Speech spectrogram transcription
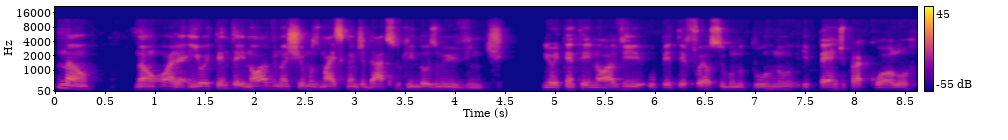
Não, não, olha, em 89 nós tínhamos mais candidatos do que em 2020. Em 89 o PT foi ao segundo turno e perde para Collor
